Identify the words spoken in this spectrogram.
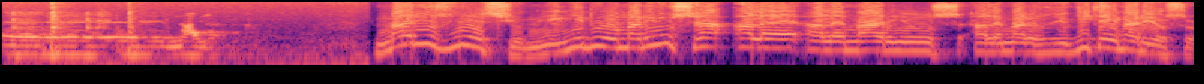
e, na link. Mariusz wrócił. Nie, nie było Mariusza, ale, ale Mariusz, ale Mariusz, witaj Mariuszu.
